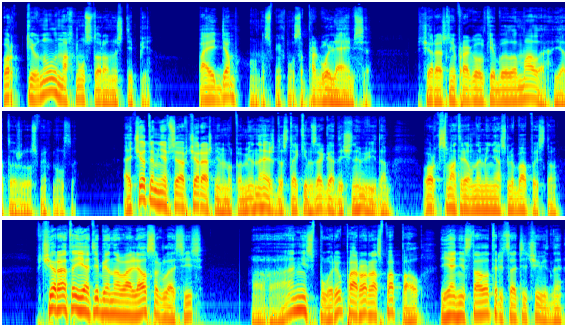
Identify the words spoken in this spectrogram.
Орк кивнул и махнул в сторону степи. «Пойдем», — он усмехнулся, — «прогуляемся». Вчерашней прогулки было мало, я тоже усмехнулся. «А что ты мне все о вчерашнем напоминаешь, да с таким загадочным видом?» Орк смотрел на меня с любопытством. «Вчера-то я тебе навалял, согласись». «Ага, не спорю, пару раз попал. Я не стал отрицать очевидное.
